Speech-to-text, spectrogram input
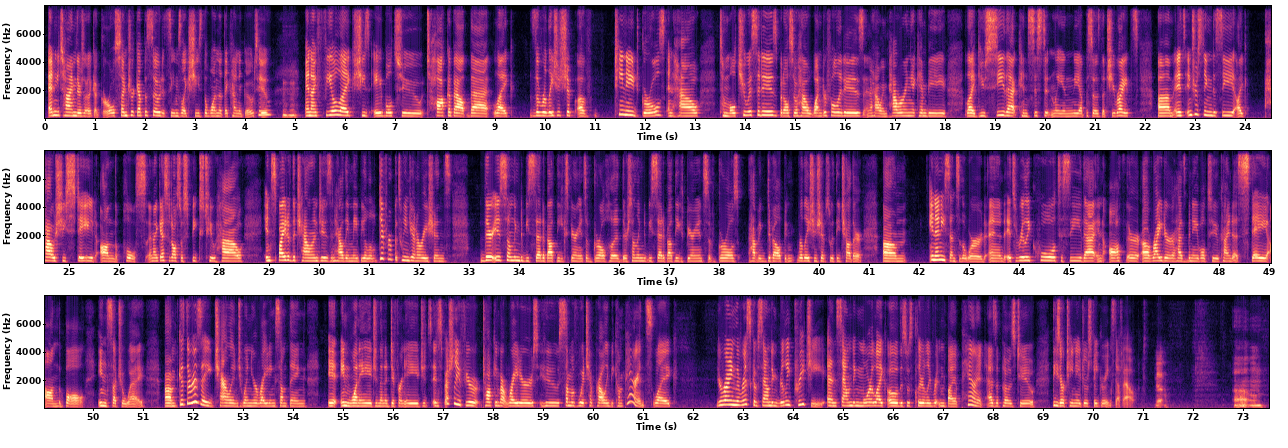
anytime there's like a girl centric episode it seems like she's the one that they kind of go to. Mm-hmm. And i feel like she's able to talk about that like the relationship of teenage girls and how tumultuous it is, but also how wonderful it is and how empowering it can be. Like, you see that consistently in the episodes that she writes. Um, and it's interesting to see, like, how she stayed on the pulse. And I guess it also speaks to how, in spite of the challenges and how they may be a little different between generations, there is something to be said about the experience of girlhood. There's something to be said about the experience of girls having developing relationships with each other. Um, in any sense of the word and it's really cool to see that an author a writer has been able to kind of stay on the ball in such a way um, because there is a challenge when you're writing something in one age and then a different age it's especially if you're talking about writers who some of which have probably become parents like you're running the risk of sounding really preachy and sounding more like oh this was clearly written by a parent as opposed to these are teenagers figuring stuff out yeah. Um,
